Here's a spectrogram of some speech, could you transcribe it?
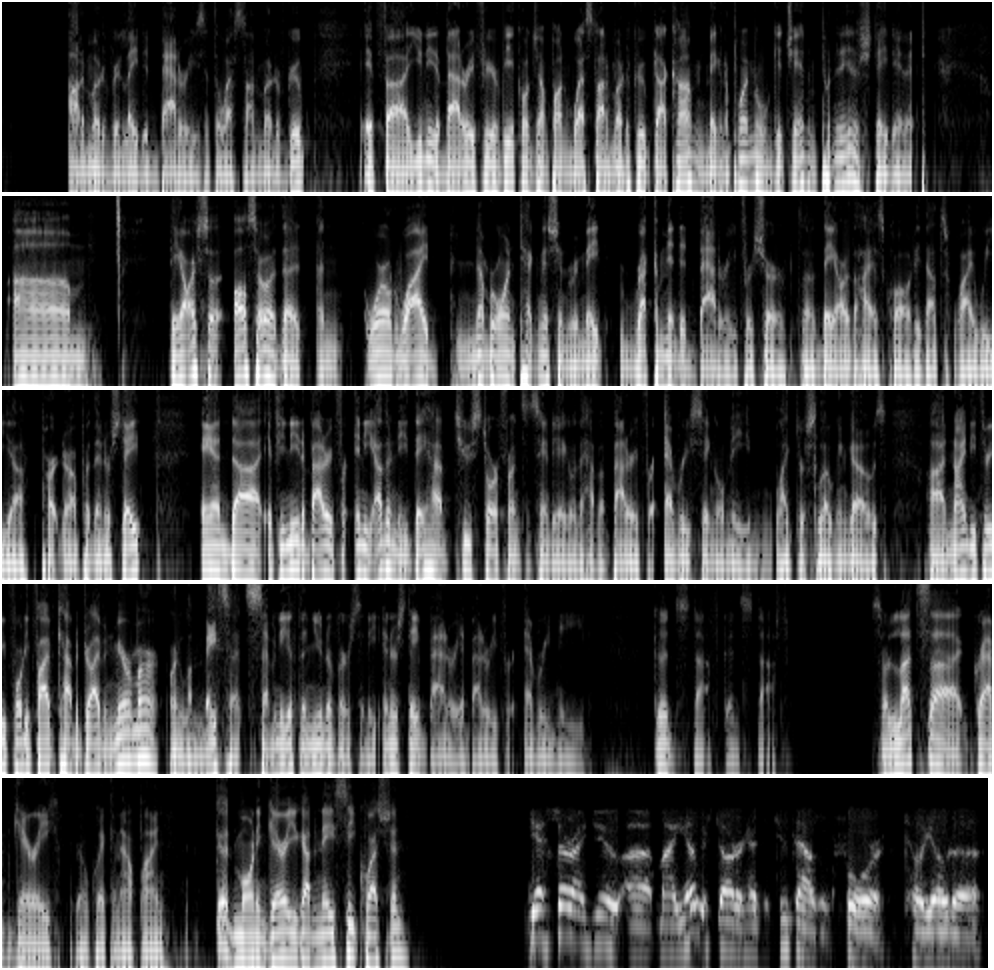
automotive related batteries at the West Automotive Group. If uh, you need a battery for your vehicle, jump on westautomotivegroup.com and make an appointment. We'll get you in and put an Interstate in it. Um, they are also, also the worldwide number one technician recommended battery for sure. So they are the highest quality. That's why we uh, partner up with Interstate. And uh, if you need a battery for any other need, they have two storefronts in San Diego that have a battery for every single need, like their slogan goes. Uh, 9345 Cabot Drive in Miramar or in La Mesa at 70th and University. Interstate Battery, a battery for every need. Good stuff, good stuff. So let's uh, grab Gary real quick in Alpine. Good morning, Gary. You got an AC question? Yes, sir, I do. Uh, my youngest daughter has a 2004 Toyota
